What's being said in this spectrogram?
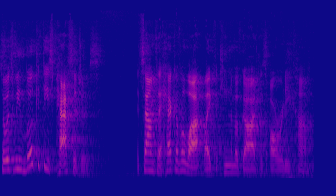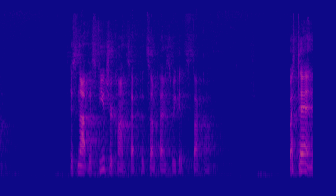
So as we look at these passages, it sounds a heck of a lot like the kingdom of God has already come. It's not this future concept that sometimes we get stuck on. But then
